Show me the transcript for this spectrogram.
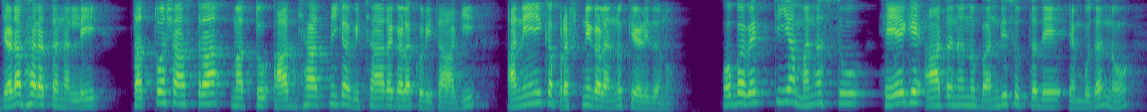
ಜಡಭರತನಲ್ಲಿ ತತ್ವಶಾಸ್ತ್ರ ಮತ್ತು ಆಧ್ಯಾತ್ಮಿಕ ವಿಚಾರಗಳ ಕುರಿತಾಗಿ ಅನೇಕ ಪ್ರಶ್ನೆಗಳನ್ನು ಕೇಳಿದನು. ಒಬ್ಬ ವ್ಯಕ್ತಿಯ ಮನಸ್ಸು ಹೇಗೆ ಆತನನ್ನು ಬಂಧಿಸುತ್ತದೆ ಎಂಬುದನ್ನು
